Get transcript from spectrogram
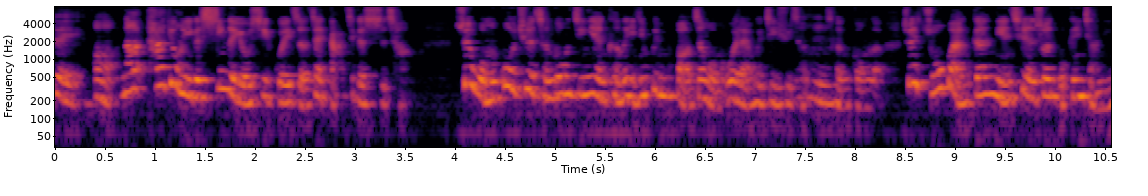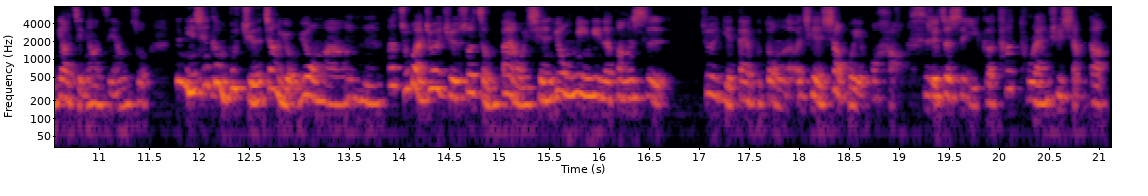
对，哦，那他用一个新的游戏规则在打这个市场，所以我们过去的成功经验可能已经并不保证我们未来会继续成成功了。所以主管跟年轻人说：“我跟你讲，您要怎样怎样做。”那年轻人根本不觉得这样有用啊。那主管就会觉得说：“怎么办？我以前用命令的方式。”就也带不动了，而且效果也不好，所以这是一个他突然去想到，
